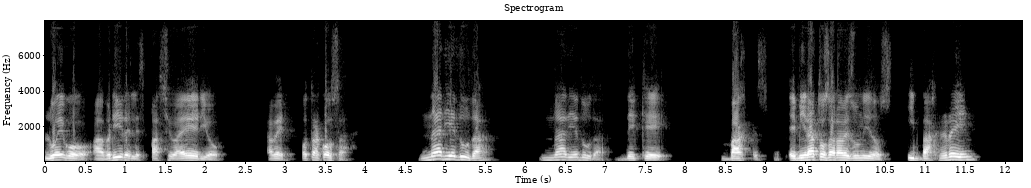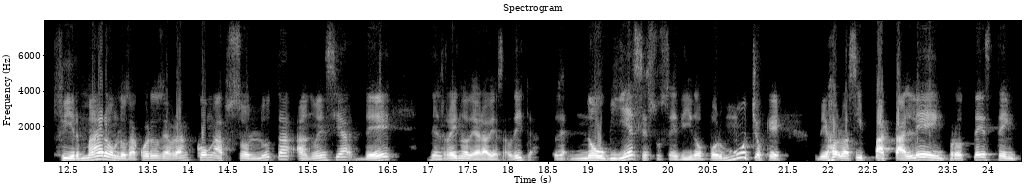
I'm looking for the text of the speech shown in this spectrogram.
luego, abrir el espacio aéreo. A ver, otra cosa. Nadie duda, nadie duda de que Emiratos Árabes Unidos y Bahrein firmaron los acuerdos de Abraham con absoluta anuencia de, del reino de Arabia Saudita. O sea, no hubiese sucedido, por mucho que, digámoslo así, pataleen, protesten,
